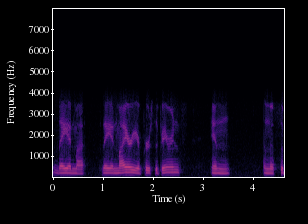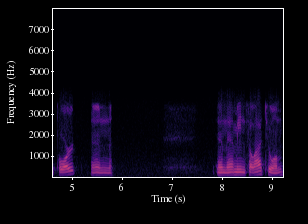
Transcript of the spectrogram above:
They admire they admire your perseverance and and the support and and that means a lot to them.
